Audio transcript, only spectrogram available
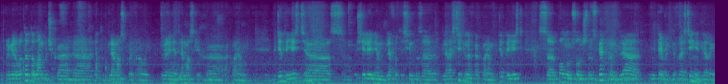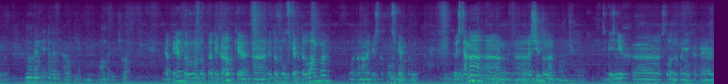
Например, вот эта лампочка э, это для морской травы, вернее, для морских э, аквариумов. Где-то есть э, с усилением для фотосинтеза для растительных аквариумов, где-то есть с полным солнечным спектром для нетребовательных растений, для рыбы. Но конкретно в этой коробке лампа для чего? Конкретно вот вот в этой коробке э, это full спектр лампа, вот она написана full spectrum. То есть она э, э, рассчитана, из них э, сложно понять какая,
